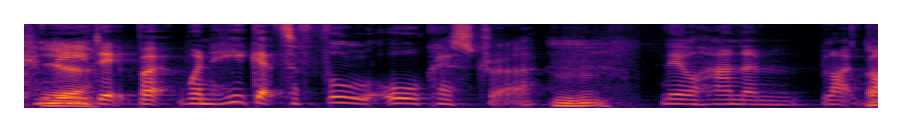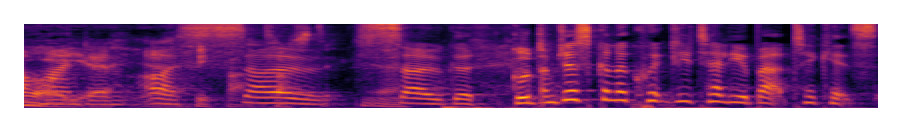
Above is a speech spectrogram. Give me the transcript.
c- Mm. Yeah. Mm-hmm. comedic, but when he gets a full orchestra, Neil Hannon like Oh, behind yeah, him, yeah, oh, so so good. Good. I'm just going to quickly tell you about tickets.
